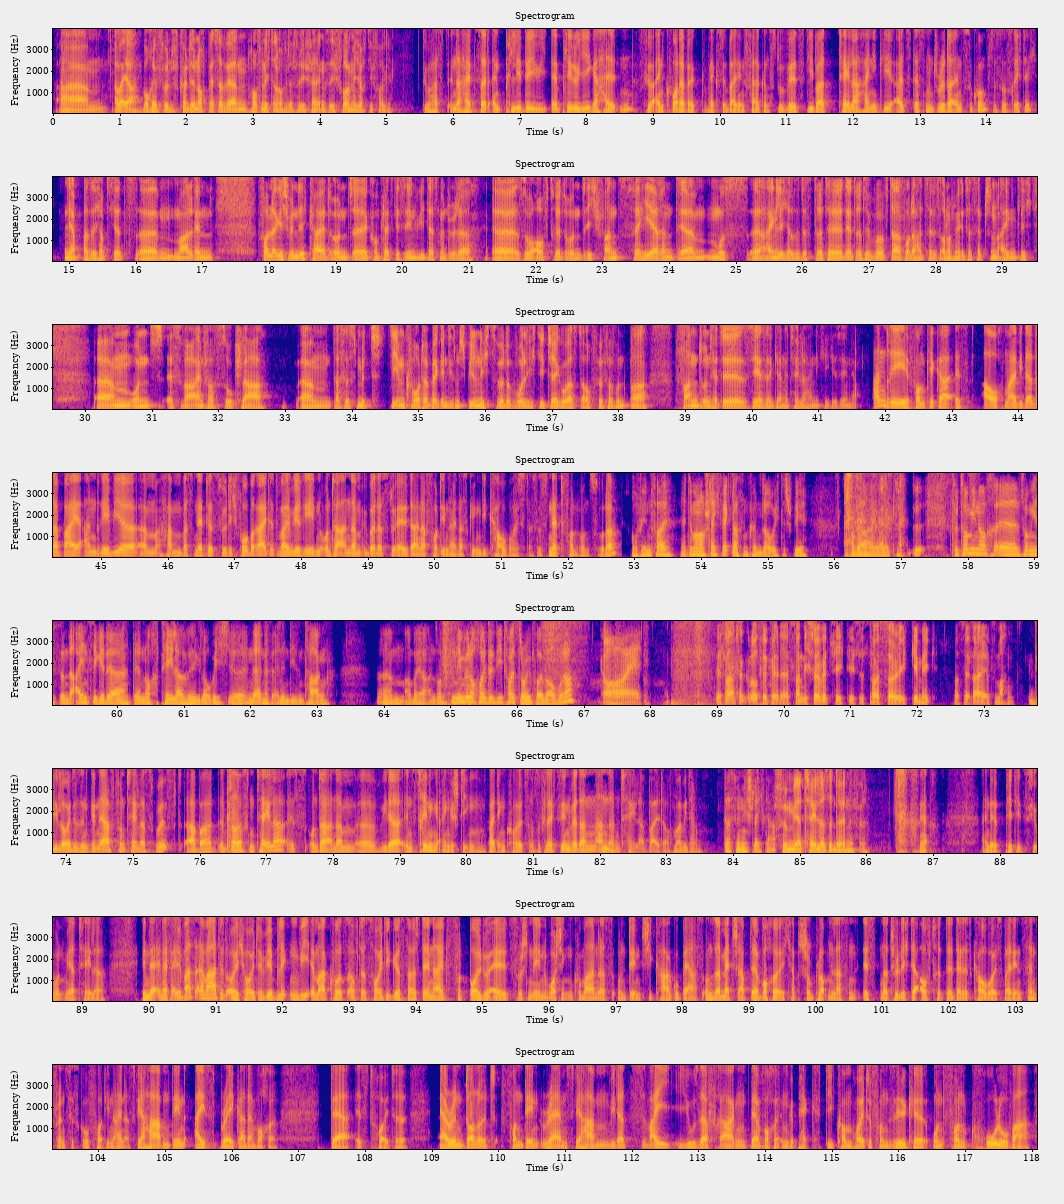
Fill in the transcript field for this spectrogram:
Ähm, aber ja, Woche 5 könnte noch besser werden. Hoffentlich dann auch wieder für die Falcons. Ich freue mich auf die Folge. Du hast in der Halbzeit ein Plädoyer, äh, Plädoyer gehalten für einen Quarterback-Wechsel bei den Falcons. Du willst lieber Taylor Heineke als Desmond Ritter in Zukunft, ist das richtig? Ja, also ich habe es jetzt ähm, mal in voller Geschwindigkeit und äh, komplett gesehen, wie Desmond Ritter äh, so auftritt und ich fand's verheerend. Der muss äh, eigentlich, also das dritte, der dritte Wurf da vor der Halbzeit ist auch noch eine Interception eigentlich. Ähm, und es war einfach so klar, ähm, dass es mit dem Quarterback in diesem Spiel nichts wird, obwohl ich die Jaguars da auch für verwundbar fand und hätte sehr, sehr gerne Taylor Heineke gesehen, ja. André vom Kicker ist auch mal wieder dabei. André, wir ähm, haben was Nettes für dich vorbereitet, weil wir reden unter anderem über das Duell deiner 49ers gegen die Cowboys. Das ist nett von uns, oder? Auf jeden Fall. Hätte man auch schlecht weglassen können, glaube ich, das Spiel. Aber äh, zu, äh, zu Tommy noch, äh, Tommy ist dann der Einzige, der, der noch Taylor will, glaube ich, äh, in der NFL in diesen Tagen. Ähm, aber ja, ansonsten nehmen wir doch heute die Toy Story Folge auf, oder? Oh, ey. Das waren schon große Bilder. Das fand ich schon witzig, dieses Toy Story Gimmick, was wir da jetzt machen. Die Leute sind genervt von Taylor Swift, aber Jonathan Taylor ist unter anderem äh, wieder ins Training eingestiegen bei den Colts. Also vielleicht sehen wir dann einen anderen Taylor bald auch mal wieder. Das wäre nicht schlecht, ja. Für mehr Taylors in der NFL. ja. Eine Petition, mehr Taylor in der NFL. Was erwartet euch heute? Wir blicken wie immer kurz auf das heutige Thursday Night Football Duell zwischen den Washington Commanders und den Chicago Bears. Unser Matchup der Woche, ich habe es schon ploppen lassen, ist natürlich der Auftritt der Dallas Cowboys bei den San Francisco 49ers. Wir haben den Icebreaker der Woche. Der ist heute Aaron Donald von den Rams. Wir haben wieder zwei User-Fragen der Woche im Gepäck. Die kommen heute von Silke und von Krolova.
